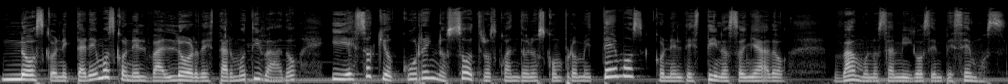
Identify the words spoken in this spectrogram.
nos conectaremos con el valor de estar motivado y eso que ocurre en nosotros cuando nos comprometemos con el destino soñado. Vámonos amigos, empecemos.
